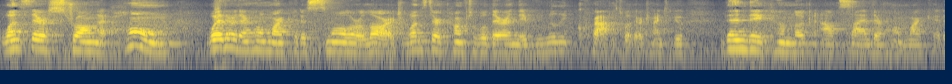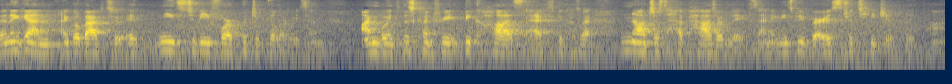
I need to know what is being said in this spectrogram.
Once they're strong at home, whether their home market is small or large, once they're comfortable there and they've really cracked what they're trying to do, then they can look outside their home market. And again, I go back to it needs to be for a particular reason. I'm going to this country because X, because Y, not just haphazardly extending. It needs to be very strategically planned.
